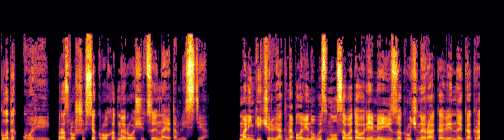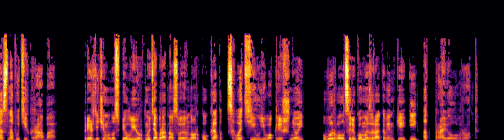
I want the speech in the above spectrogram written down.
кладокорий, разросшихся крохотной рощицей на этом листе. Маленький червяк наполовину высунулся в это время из закрученной раковины как раз на пути краба. Прежде чем он успел юркнуть обратно в свою норку, краб схватил его клешней, вырвал целиком из раковинки и отправил в рот.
